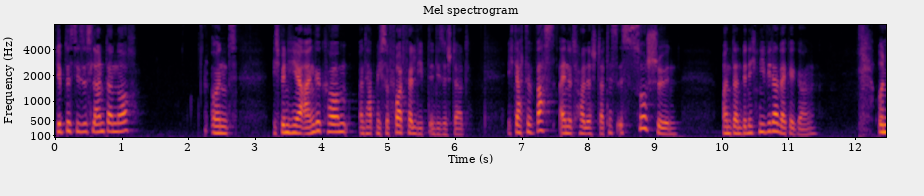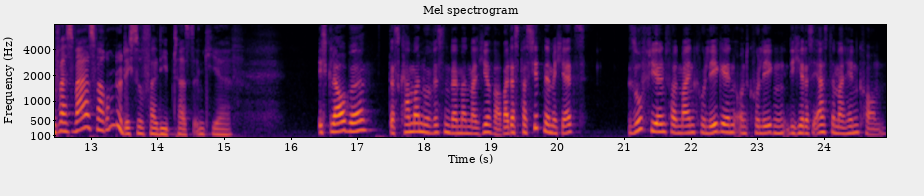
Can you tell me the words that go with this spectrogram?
Gibt es dieses Land dann noch? Und ich bin hier angekommen und habe mich sofort verliebt in diese Stadt. Ich dachte, was eine tolle Stadt, das ist so schön. Und dann bin ich nie wieder weggegangen. Und was war es, warum du dich so verliebt hast in Kiew? Ich glaube, das kann man nur wissen, wenn man mal hier war, weil das passiert nämlich jetzt so vielen von meinen Kolleginnen und Kollegen, die hier das erste Mal hinkommen.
